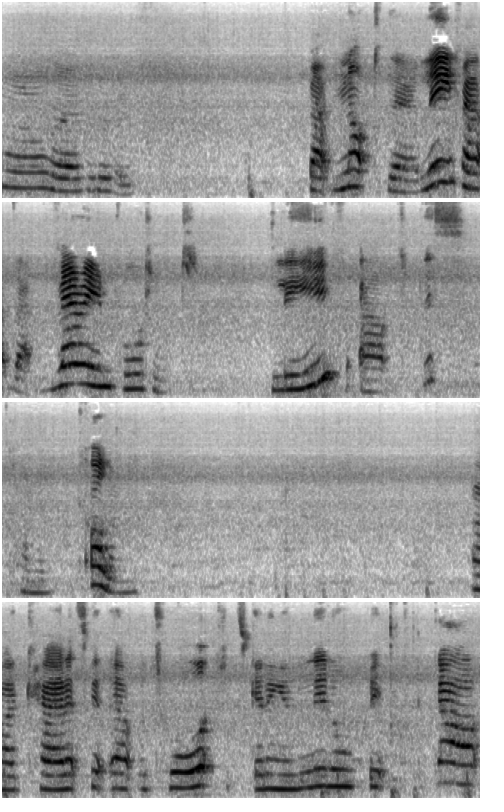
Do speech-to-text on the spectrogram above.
All over the roof. But not there. Leave out that very important. Leave out this column. Okay, let's get out the torch. It's getting a little bit dark.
